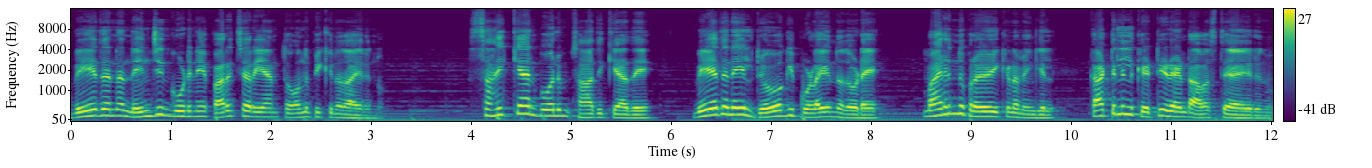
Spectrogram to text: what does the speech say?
വേദന നെഞ്ചും കൂടിനെ പറിച്ചറിയാൻ തോന്നിപ്പിക്കുന്നതായിരുന്നു. സഹിക്കാൻ പോലും സാധിക്കാതെ വേദനയിൽ രോഗി പുളയുന്നതോടെ മരുന്ന് പ്രയോഗിക്കണമെങ്കിൽ കട്ടിലിൽ കെട്ടിയിടേണ്ട അവസ്ഥയായിരുന്നു.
